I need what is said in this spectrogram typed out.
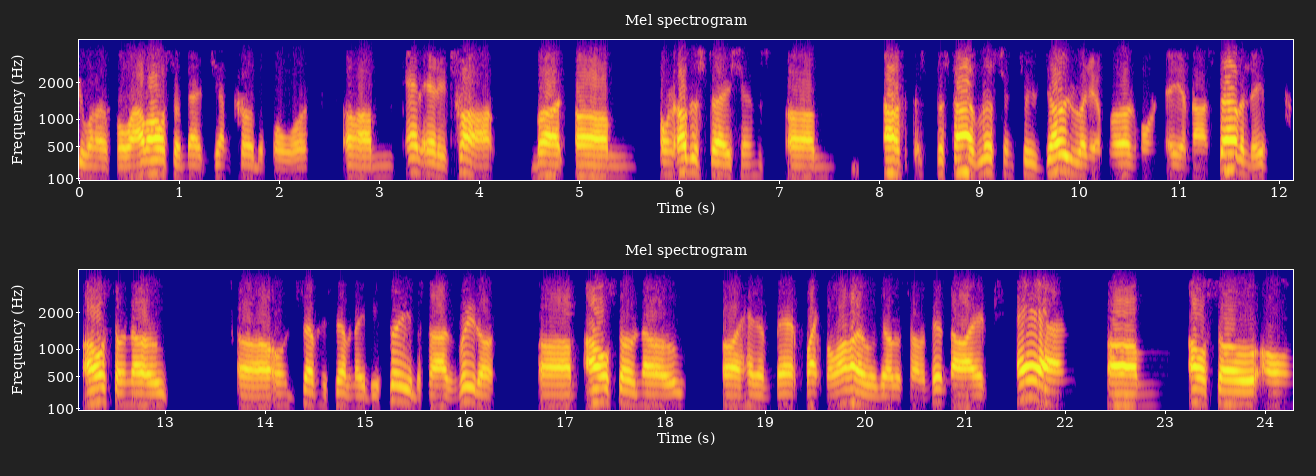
Q104. I've also met Jim Kerr before, um, and Eddie Trunk. But um, on other stations, um, besides listening to Joe's radio program on AM 970, I also know uh, on 77 ABC, besides Rita, um, I also know uh, had met Frank Morano the other side of midnight, and um, also on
